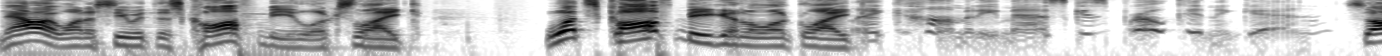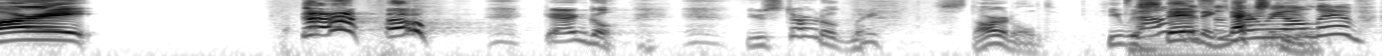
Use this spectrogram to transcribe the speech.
Now I want to see what this Kaufmo looks like. What's Kaufmo gonna look like? My comedy mask is broken again. Sorry. Ah! Oh! Gangle, you startled me. Startled. He was Well, standing this is next where we all live.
